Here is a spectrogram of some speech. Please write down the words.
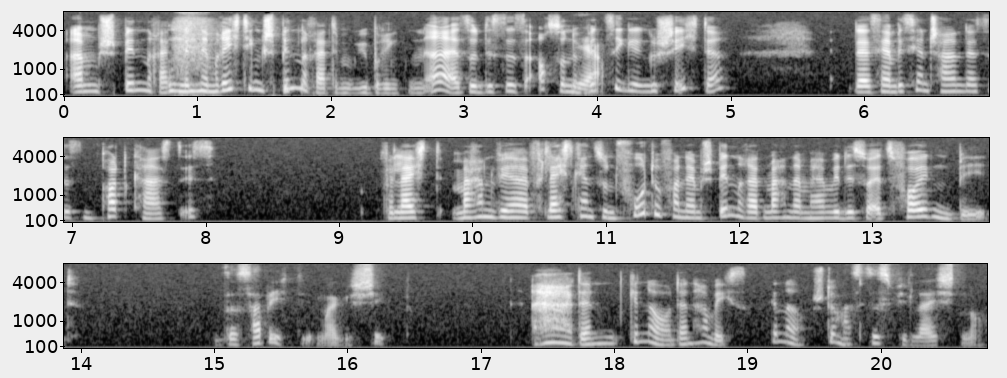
am Spinnrad, mit einem richtigen Spinnrad im Übrigen. Ne? Also das ist auch so eine ja. witzige Geschichte. Da ist ja ein bisschen schade, dass es ein Podcast ist. Vielleicht machen wir, vielleicht kannst du ein Foto von deinem Spinnrad machen, dann haben wir das so als Folgenbild. Das habe ich dir mal geschickt. Ah, dann, genau, dann habe ich es. Genau, stimmt. Hast du es vielleicht noch?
